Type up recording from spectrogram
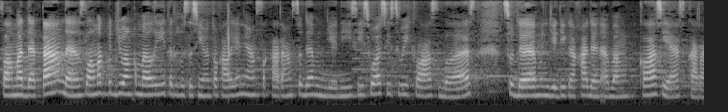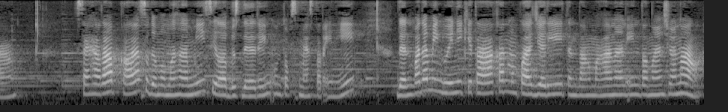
Selamat datang dan selamat berjuang kembali terkhususnya untuk kalian yang sekarang sudah menjadi siswa-siswi kelas 11 Sudah menjadi kakak dan abang kelas ya sekarang Saya harap kalian sudah memahami silabus daring untuk semester ini dan pada minggu ini kita akan mempelajari tentang makanan internasional.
